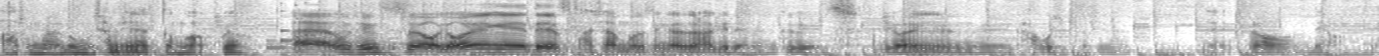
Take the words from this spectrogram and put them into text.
아 정말 너무 참신했던 것 같고요. 네, 너무 재밌었어요. 여행에 대해서 다시 한번 생각을 하게 되는 그 여행을 가고 싶어지는 네, 그런네요. 네.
